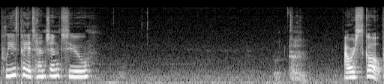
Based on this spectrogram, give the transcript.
Please pay attention to our scope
